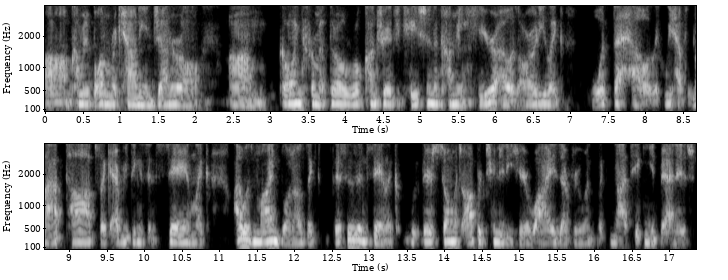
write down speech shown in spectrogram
um, coming to Baltimore County in general, um, going from a third world country education and coming here, I was already like, what the hell? Like we have laptops, like everything is insane. Like I was mind blown. I was like, this is insane. Like there's so much opportunity here. Why is everyone like not taking advantage?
